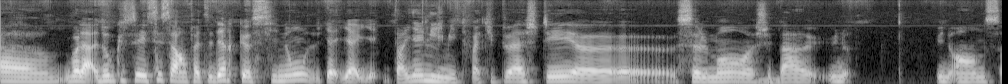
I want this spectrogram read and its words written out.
Euh, voilà, donc c'est ça en fait. C'est-à-dire que sinon, il y a, y a, une limite. Tu peux acheter euh, seulement, je sais pas, une, une once,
